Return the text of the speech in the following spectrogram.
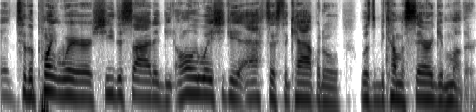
And to the point where she decided the only way she could get access to capital was to become a surrogate mother.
